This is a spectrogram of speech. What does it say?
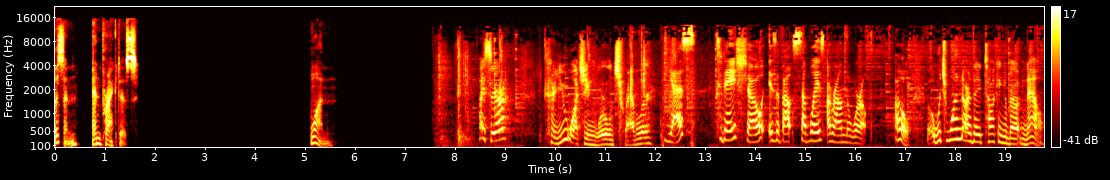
Listen and practice. 1, Hi, Sarah. Are you watching World Traveler? Yes. Today's show is about subways around the world. Oh, which one are they talking about now?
